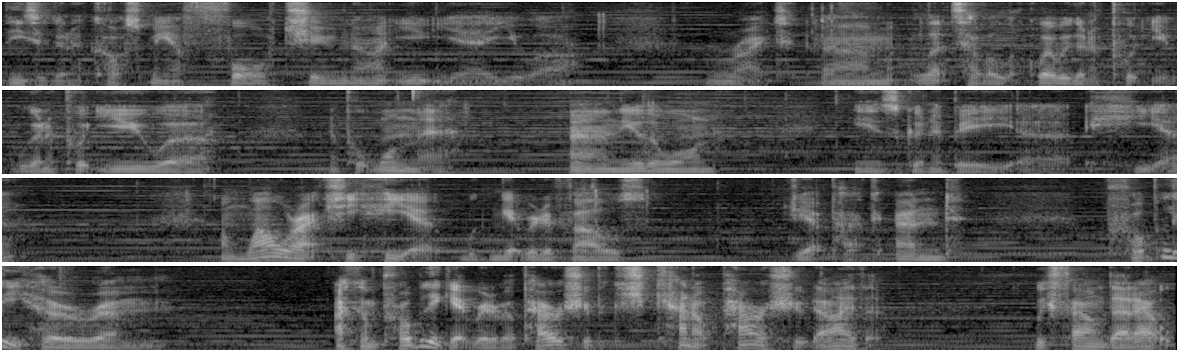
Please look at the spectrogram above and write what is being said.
These are going to cost me a fortune, aren't you? Yeah, you are. Right, um, let's have a look. Where are we going to put you? We're going to put you, uh, going to put one there. And the other one is going to be uh, here. And while we're actually here, we can get rid of Val's jetpack and probably her... Um, I can probably get rid of a parachute because she cannot parachute either. We found that out.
